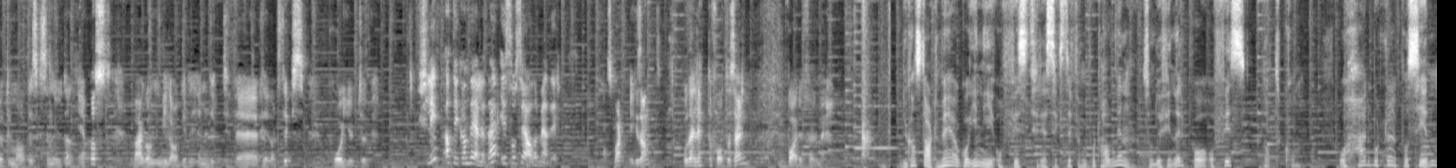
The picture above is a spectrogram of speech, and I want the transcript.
automatisk sende ut en e-post hver gang vi lager en nytt eh, fredagstips på YouTube. Slik at de kan dele det i sosiale medier. Smart, ikke sant? Og det er lett å få til selv. Bare følg med. Du kan starte med å gå inn i Office 365-portalen din, som du finner på office.com. Og her borte på siden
